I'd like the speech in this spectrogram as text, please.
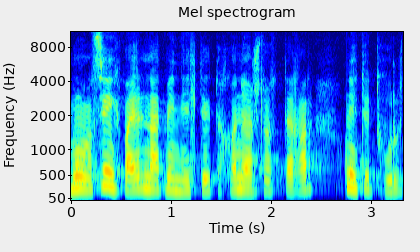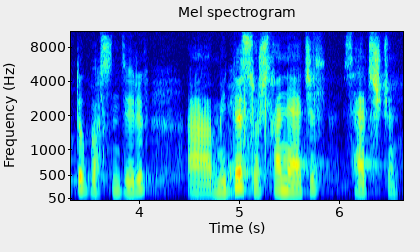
Мөн улсын их баяр наадмын нээлтийг дохионы орчлуулалтайгаар нийтэд хүргэдэг болсон зэрэг мэдээлэл сурчлагын ажил сайжирч байна.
